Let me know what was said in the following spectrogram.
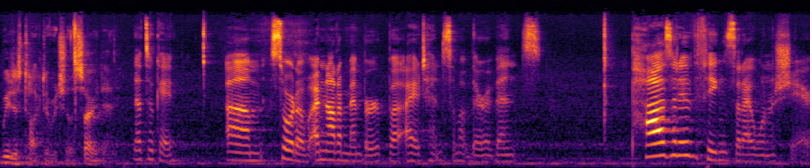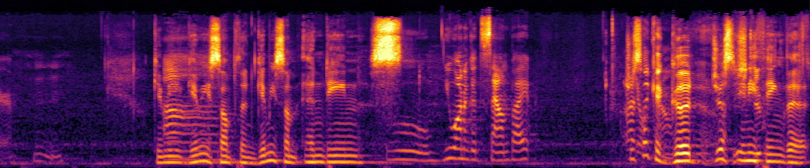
we just talked to each other. Sorry, Danny. That's okay. Um, sort of. I'm not a member, but I attend some of their events. Positive things that I want to share. Hmm. Give me give me Um, something. Give me some ending s- Ooh, you want a good soundbite? I just don't like a good Yeah, just just give- anything that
